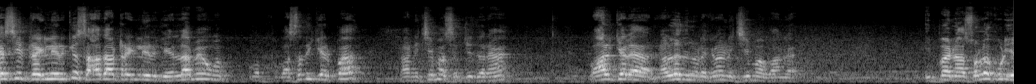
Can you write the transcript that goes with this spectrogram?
ஏசி ட்ரெயின்லையும் இருக்குது சாதா ட்ரெயின்லையும் இருக்குது எல்லாமே உங்கள் வசதிக்கேற்ப நான் நிச்சயமாக செஞ்சு தரேன். வாழ்க்கையில் நல்லது நடக்கணும் நிச்சயமாக வாங்க. இப்போ நான் சொல்லக்கூடிய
